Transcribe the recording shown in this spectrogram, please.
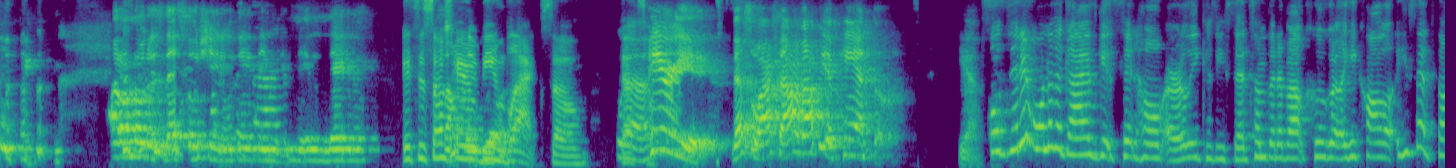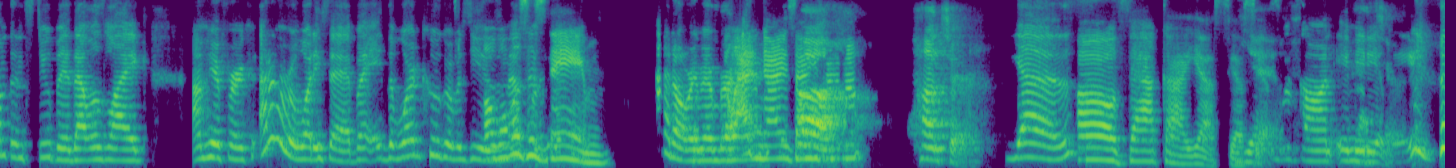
I don't know that that's associated with anything, any negative. It's associated with being black, so that's period. That's why I said I'll, I'll be a panther. Yes. Well, didn't one of the guys get sent home early because he said something about cougar? Like he called, he said something stupid that was like, "I'm here for." I don't remember what he said, but the word cougar was used. Oh, what was his name? I don't remember. Latin guy, is that uh, Hunter. Yes. Oh, that guy. Yes, yes, yes. yes. was gone immediately. um,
